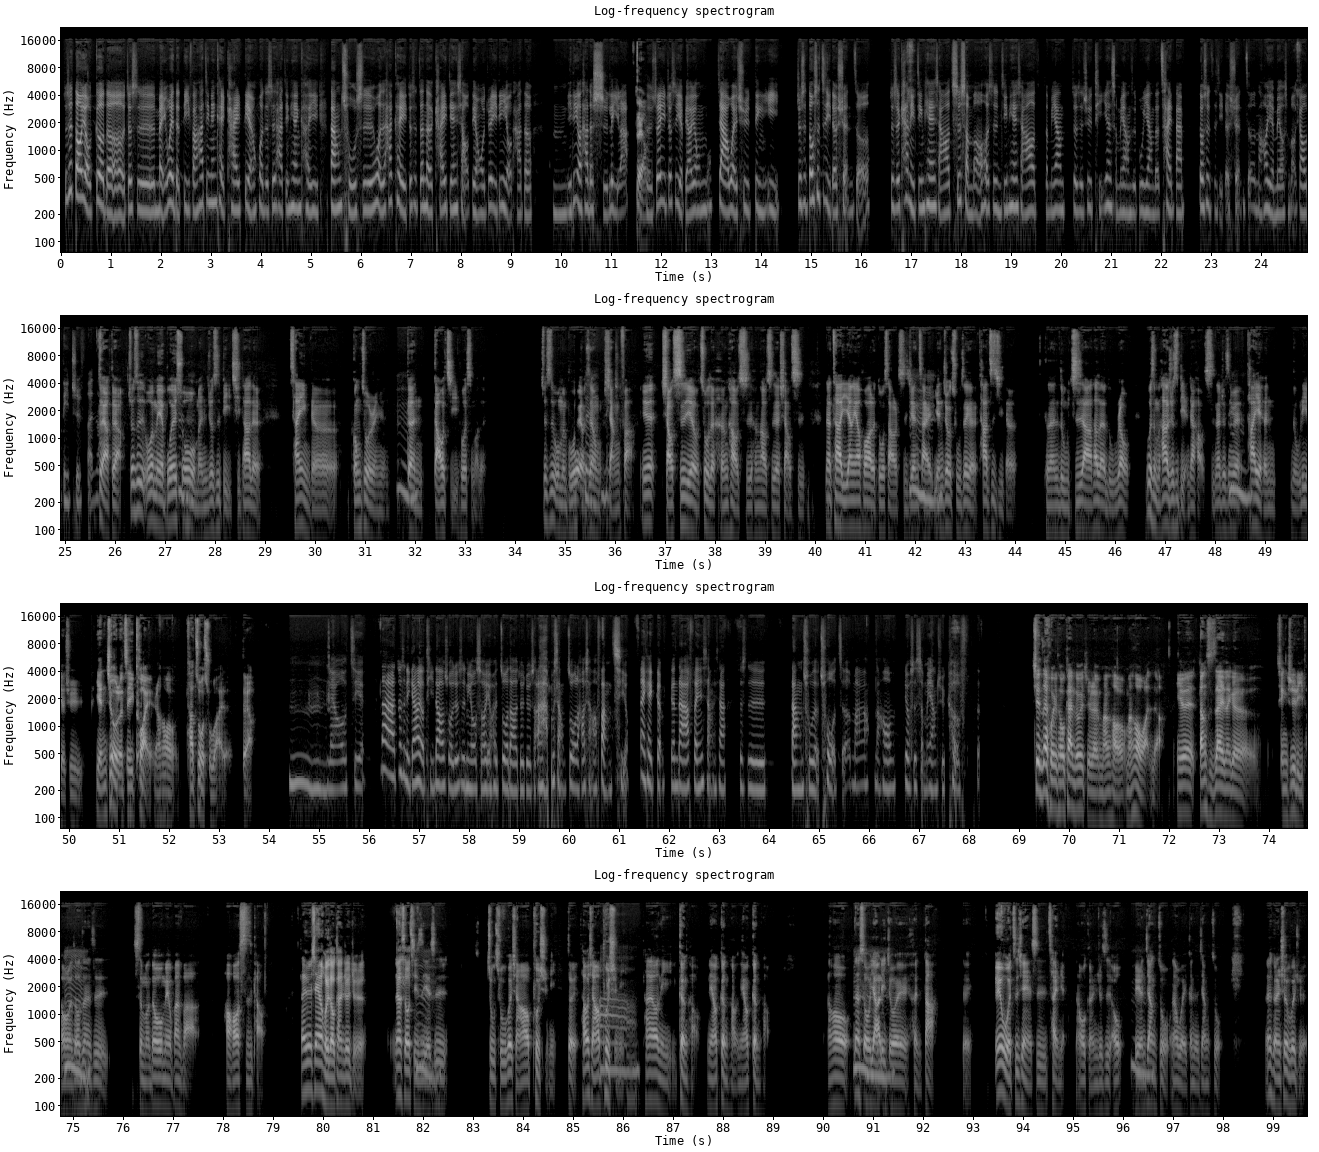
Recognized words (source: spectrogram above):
就是都有各的，就是美味的地方。他今天可以开店，或者是他今天可以当厨师，或者他可以就是真的开一间小店。我觉得一定有他的，嗯，一定有他的实力啦。对啊，对，所以就是也不要用价位去定义，就是都是自己的选择，就是看你今天想要吃什么，或是你今天想要怎么样，就是去体验什么样子不一样的菜单，都是自己的选择，然后也没有什么高低之分。对啊，对啊，就是我们也不会说我们就是比其他的。餐饮的工作人员更高级或什么的，嗯，就是我们不会有这种想法，因为小吃也有做的很好吃、很好吃的小吃，那他一样要花了多少的时间才研究出这个他自己的可能卤汁啊，他的卤肉为什么他的就是比人家好吃？那就是因为他也很努力的去研究了这一块，然后他做出来了，对啊，嗯，了解。那就是你刚刚有提到说，就是你有时候也会做到，就觉得说啊，不想做了，好想要放弃哦。那你可以跟跟大家分享一下，就是当初的挫折吗？然后又是什么样去克服的？现在回头看都会觉得蛮好，蛮好玩的啊。因为当时在那个情绪里头的时候，真的是什么都没有办法好好思考。嗯。但因为现在回头看，就觉得那时候其实也是主厨会想要 push 你。对，他会想要 push 你，uh, 他要你更好，你要更好，你要更好，然后那时候压力就会很大。嗯、对，因为我之前也是菜鸟，然后我可能就是哦，别人这样做，嗯、那我也跟着这样做。那可能 chef 会觉得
